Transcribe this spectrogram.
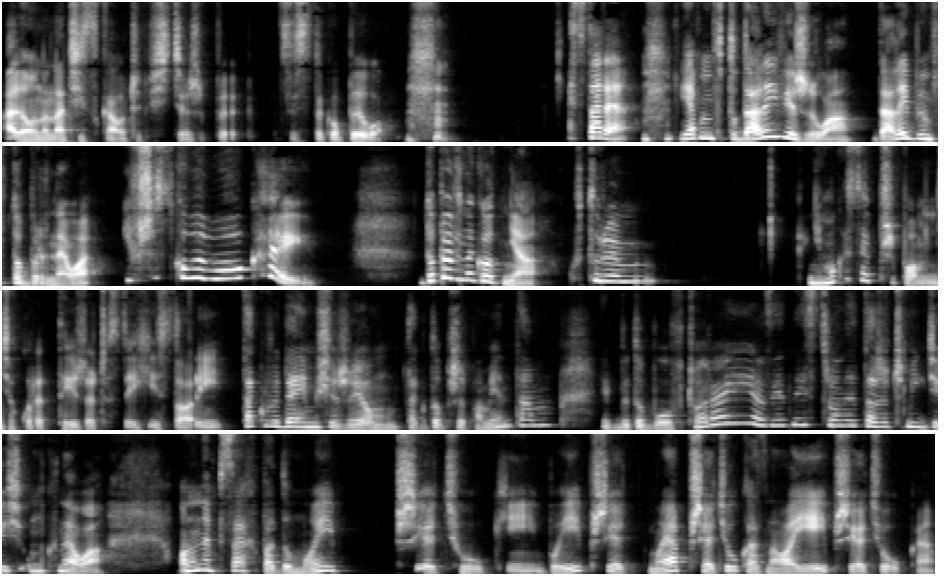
Ale ona naciska oczywiście, żeby coś z tego było. Stare, ja bym w to dalej wierzyła, dalej bym w to brnęła i wszystko by było ok. Do pewnego dnia, którym nie mogę sobie przypomnieć akurat tej rzeczy z tej historii. Tak wydaje mi się, że ją tak dobrze pamiętam, jakby to było wczoraj, a z jednej strony ta rzecz mi gdzieś umknęła. Ona napisała chyba do mojej przyjaciółki, bo jej przyja- moja przyjaciółka znała jej przyjaciółkę.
